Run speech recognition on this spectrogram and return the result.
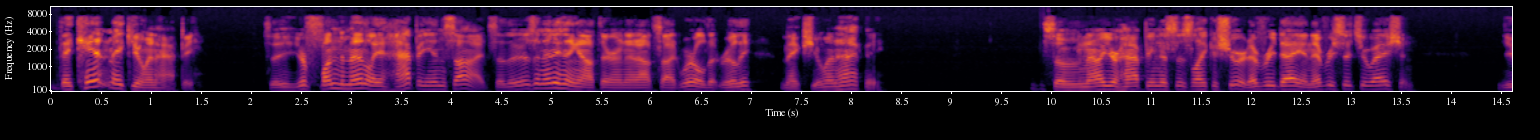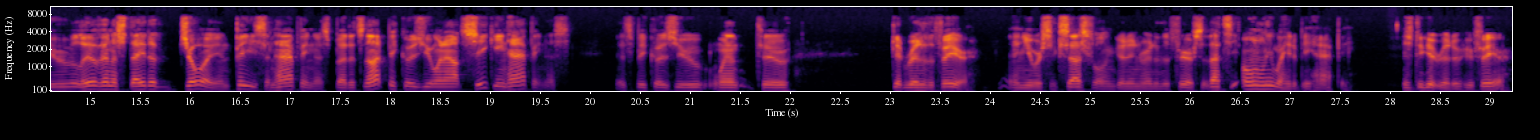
they can't make you unhappy. So you're fundamentally happy inside. So there isn't anything out there in that outside world that really makes you unhappy. So now your happiness is like assured every day in every situation. You live in a state of joy and peace and happiness, but it's not because you went out seeking happiness. It's because you went to get rid of the fear and you were successful in getting rid of the fear. So that's the only way to be happy is to get rid of your fear.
